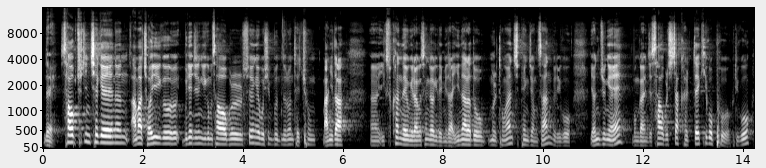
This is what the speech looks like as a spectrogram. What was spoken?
네, 사업 추진 체계는 아마 저희 그 문예진흥기금 사업을 수행해 보신 분들은 대충 많이 다 어, 익숙한 내용이라고 생각이 됩니다. 이 나라도움을 통한 집행정산 그리고 연중에 뭔가 이제 사업을 시작할 때 킥오프 그리고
